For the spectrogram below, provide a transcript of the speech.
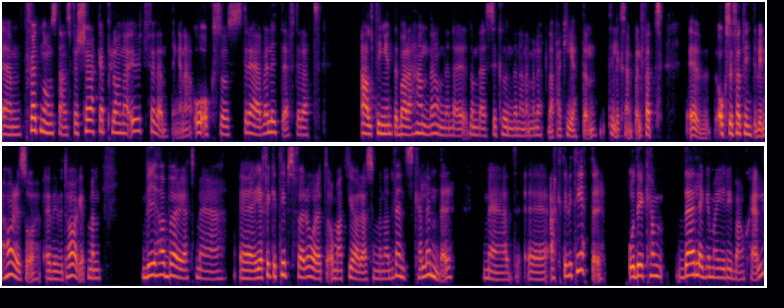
ehm, för att någonstans försöka plana ut förväntningarna och också sträva lite efter att allting inte bara handlar om den där, de där sekunderna när man öppnar paketen till exempel. För att, eh, också för att vi inte vill ha det så överhuvudtaget. Men vi har börjat med, eh, jag fick ett tips förra året om att göra som en adventskalender med eh, aktiviteter. Och det kan, där lägger man ju ribban själv.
